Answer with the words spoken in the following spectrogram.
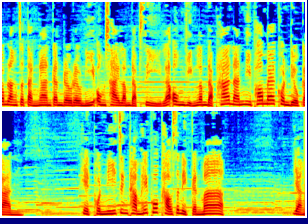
กำลังจะแต่งงานกันเร็วๆนี้องค์ชายลำดับสี่และองค์หญิงลำดับห้านั้นมีพ่อแม่คนเดียวกัน เหตุผลนี้จึงทำให้พวกเขาสนิทกันมากหยาง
